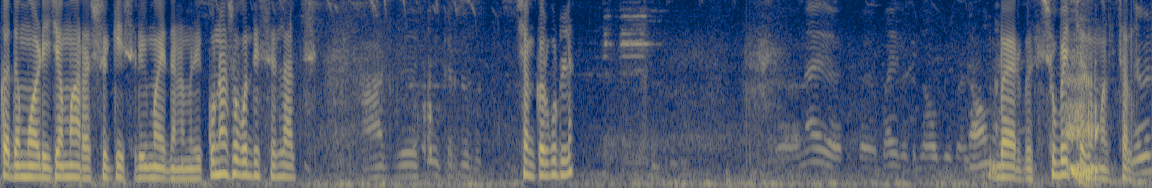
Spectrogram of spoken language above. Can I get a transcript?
कदमवाडीच्या महाराष्ट्र केसरी मैदानामध्ये. कुणासोबत दिसेल आज? शंकर कुठलं नाही पाहिलं गाव बरं बरं. शुभेच्छा तुम्हाला. चला.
